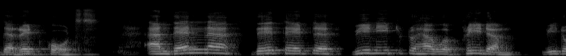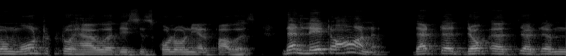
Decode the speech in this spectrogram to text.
the red coats. And then uh, they said, uh, we need to have a freedom we don't want to have uh, this is colonial powers. Then later on, that uh, um,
